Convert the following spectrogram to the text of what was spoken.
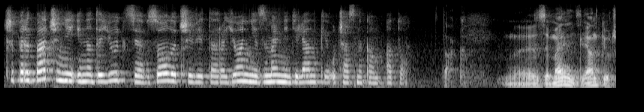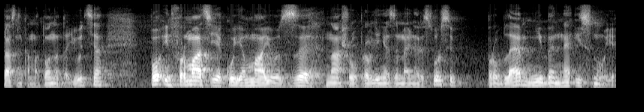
Чи передбачені і надаються в Золочеві та районі земельні ділянки учасникам АТО? Так, земельні ділянки учасникам АТО надаються. По інформації, яку я маю з нашого управління земельних ресурсів, проблем ніби не існує.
